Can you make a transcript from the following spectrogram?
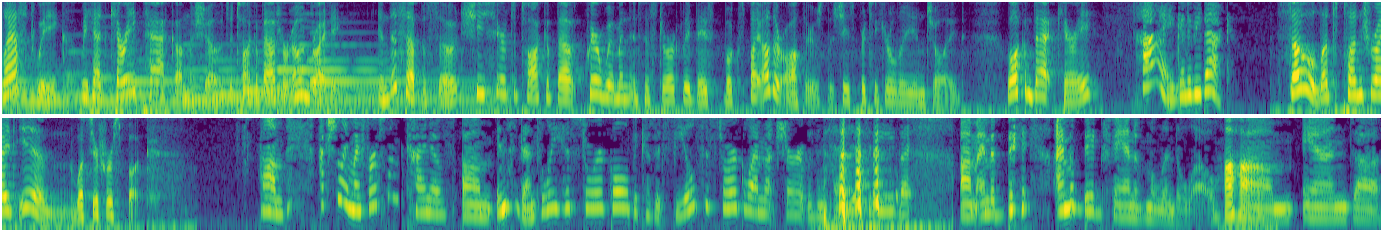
Last week, we had Carrie Pack on the show to talk about her own writing. In this episode, she's here to talk about queer women in historically based books by other authors that she's particularly enjoyed. Welcome back, Carrie. Hi, good to be back. So let's plunge right in. What's your first book? Um, actually, my first one's kind of um, incidentally historical because it feels historical. I'm not sure it was intended to be, but um, I'm a big I'm a big fan of Malinda Lo, Uh-huh. Um, and uh,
